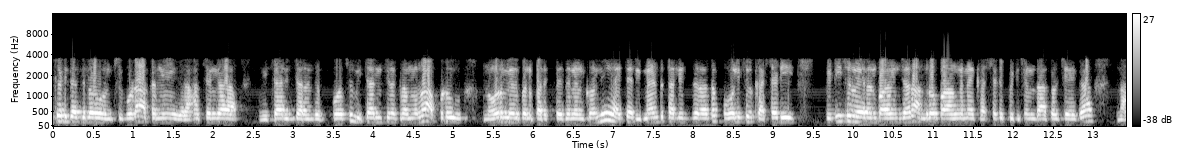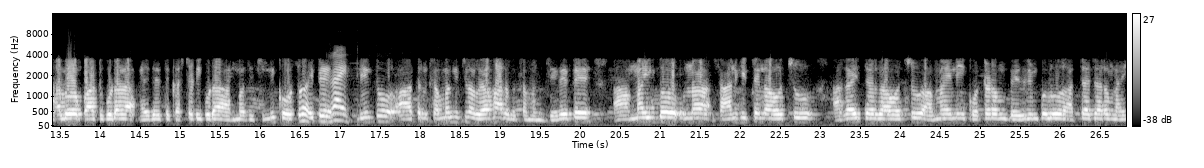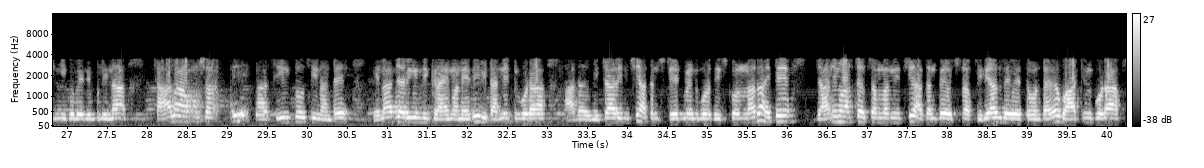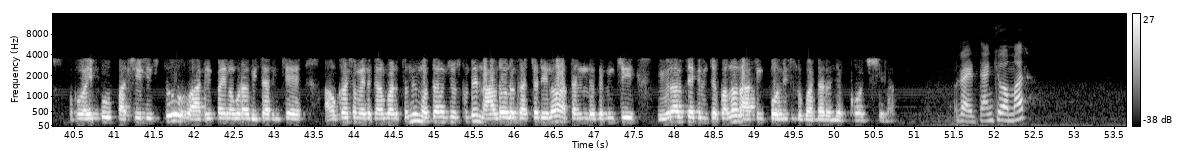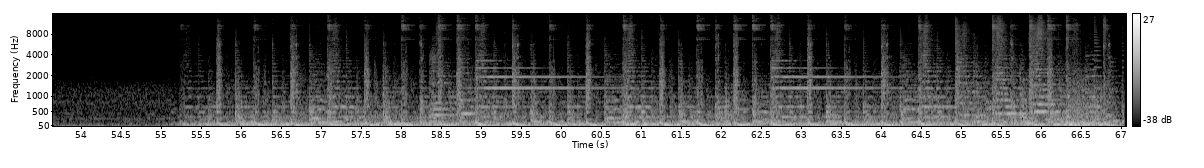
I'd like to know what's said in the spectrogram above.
చీకటి గదిలో ఉంచి కూడా అతన్ని రహస్యంగా విచారించారని చెప్పుకోవచ్చు. విచారించిన క్రమంలో అప్పుడు నోరు మెరుపుని పరిస్థితి నెలకొని అయితే రిమాండ్ తరలించిన తర్వాత పోలీసులు కస్టడీ పిటిషన్ వేయాలని భావించారు. అందులో భాగంగానే కస్టడీ పిటిషన్ దాఖలు చేయగా నాలుగో పాటు కూడా ఏదైతే కస్టడీ కూడా అనుమతించింది కోర్టు. అయితే. దీంతో అతనికి సంబంధించిన వ్యవహారాలకు సంబంధించి ఏదైతే ఆ అమ్మాయితో ఉన్న సాన్నిహిత్యం కావచ్చు అఘాయిత్యాలు కావచ్చు అమ్మాయిని కొట్టడం బెదిరింపులు అత్యాచారం లైంగిక వేధింపులు ఇలా చాలా అంశాలు ఆ సీన్ టు సీన్ అంటే ఎలా జరిగింది క్రైమ్ అనేది వీటన్నిటిని కూడా విచారించి అతని స్టేట్మెంట్ కూడా తీసుకున్నారు. అయితే జానీ మాస్టర్ సంబంధించి అతనిపై వచ్చిన ఫిర్యాదులు ఏవైతే ఉంటాయో వాటిని కూడా ఒకవైపు పరిశీలిస్తూ వాటిపైన కూడా విచారించే అవకాశం అయితే కనబడుతుంది. మొత్తానికి చూసుకుంటే నాలుగు రోజుల కస్టడీలో అతని దగ్గర నుంచి వివరాలు సేకరించే పనిలో నాసిక్ పోలీసులు పడ్డారని చెప్పుకోవచ్చు Sheela. Right thank you Amar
